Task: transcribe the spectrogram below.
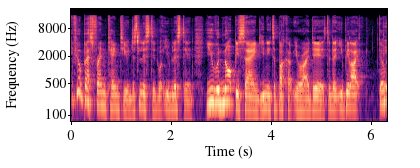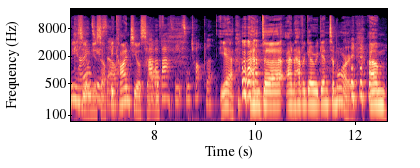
if your best friend came to you and just listed what you've listed, you would not be saying you need to buck up your ideas, did it? You'd be like, go Be easy on yourself. yourself. Be kind to yourself. Have a bath, eat some chocolate. Yeah, and uh, and have a go again tomorrow. Um,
